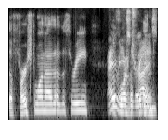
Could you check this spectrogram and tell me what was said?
the first one out of the three I The haven't even Force tried. Awakens.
